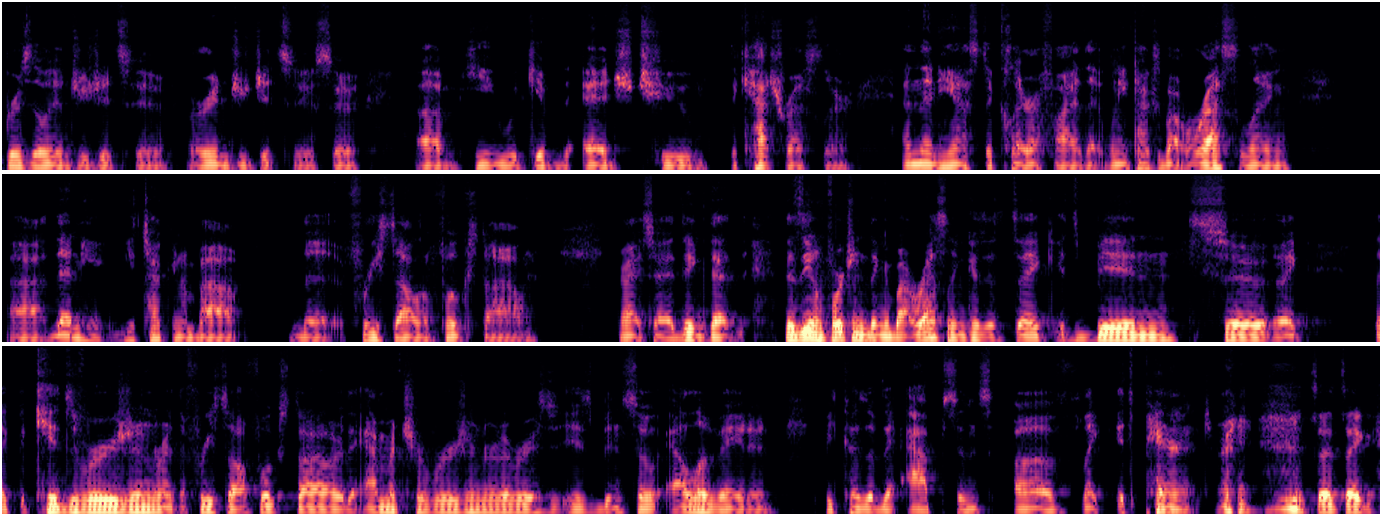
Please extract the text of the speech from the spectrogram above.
Brazilian Jiu Jitsu or in Jiu Jitsu. So um, he would give the edge to the catch wrestler. And then he has to clarify that when he talks about wrestling, uh, then he, he's talking about the freestyle and folk style right? So I think that that's the unfortunate thing about wrestling because it's like it's been so like like the kids version, right? The freestyle folk style or the amateur version or whatever has, has been so elevated because of the absence of like its parent, right? so it's like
